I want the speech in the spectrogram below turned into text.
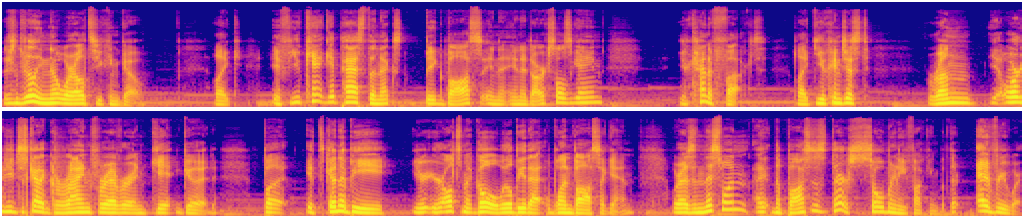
There's really nowhere else you can go. Like if you can't get past the next big boss in a, in a Dark Souls game, you're kind of fucked. Like you can just run or you just got to grind forever and get good. But it's going to be your your ultimate goal will be that one boss again. Whereas in this one, I, the bosses there are so many fucking but they're everywhere.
